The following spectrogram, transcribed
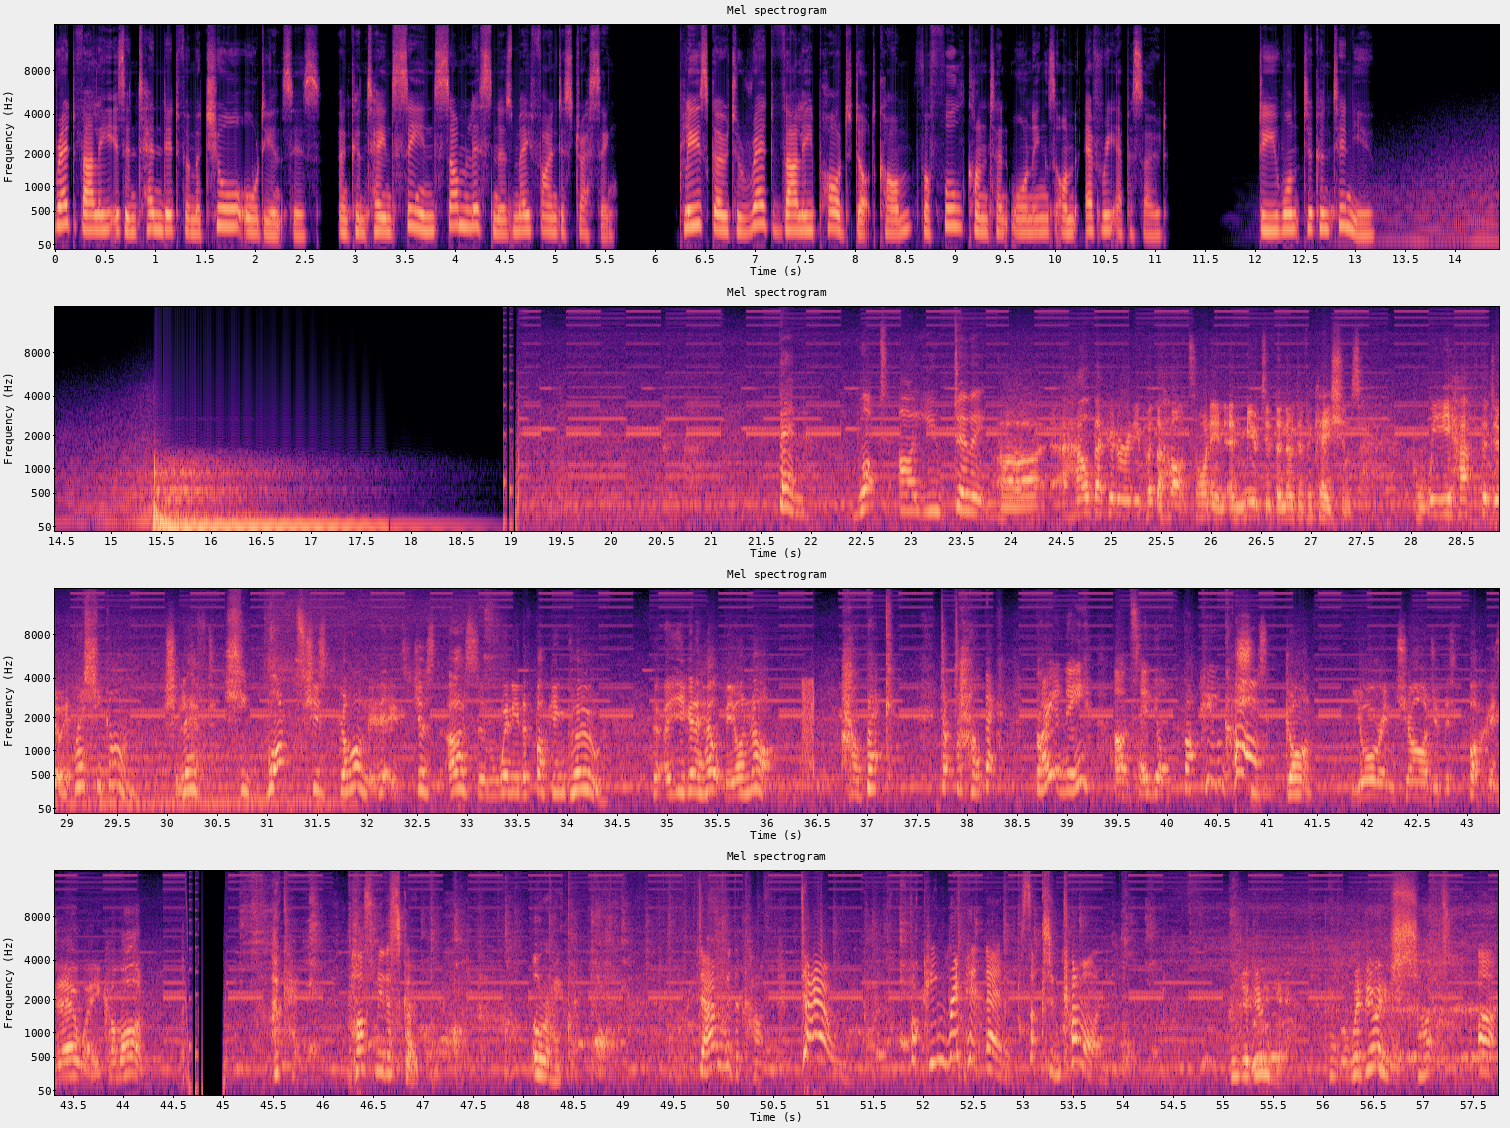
Red Valley is intended for mature audiences and contains scenes some listeners may find distressing. Please go to redvalleypod.com for full content warnings on every episode. Do you want to continue? Ben, what are you doing? Uh, Halbeck had already put the hearts on in and muted the notifications. We have to do it. Where's she gone? She left. She what? She's gone. It's just us and Winnie the fucking Pooh. Are you gonna help me or not? Halbeck? Dr. Halbeck? Bryony? Answer your fucking call! She's gone. You're in charge of this fucker's airway. Come on. Okay, pass me the scope. All right. Down with the cuff. Down! Fucking rip it then! Suction, come on! You're doing it. We're doing it. Shut up!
